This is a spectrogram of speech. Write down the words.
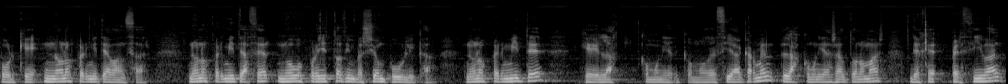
porque no nos permite avanzar, no nos permite hacer nuevos proyectos de inversión pública, no nos permite que las como decía Carmen, las comunidades autónomas perciban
